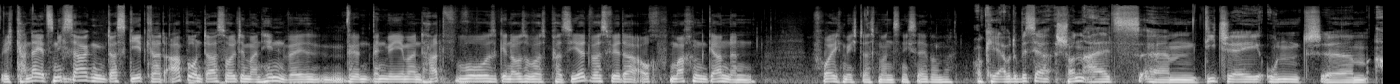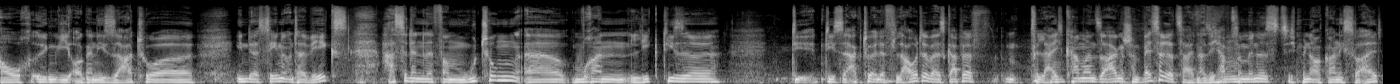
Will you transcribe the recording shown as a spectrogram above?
ich kann da jetzt nicht sagen, das geht gerade ab und da sollte man hin, weil wenn, wenn wir jemand hat, wo genau sowas passiert, was wir da auch machen, gern, dann freue ich mich, dass man es nicht selber macht. Okay, aber du bist ja schon als ähm, DJ und ähm, auch irgendwie Organisator in der Szene unterwegs. Hast du denn eine Vermutung, äh, woran liegt diese die, diese aktuelle Flaute, weil es gab ja, vielleicht kann man sagen, schon bessere Zeiten. Also ich habe mhm. zumindest, ich bin auch gar nicht so alt,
